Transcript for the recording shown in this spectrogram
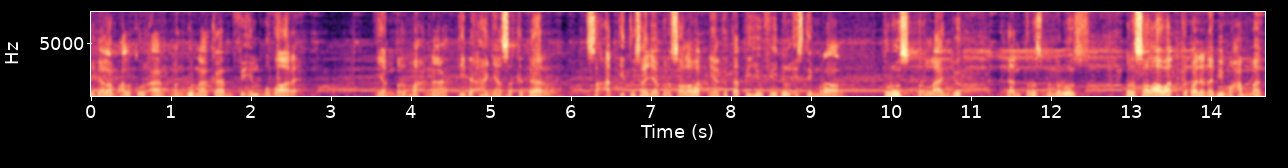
di dalam Al-Quran menggunakan fi'il mudhari yang bermakna tidak hanya sekedar saat itu saja bersolawatnya tetapi yufidul istimrar terus berlanjut dan terus menerus bersolawat kepada Nabi Muhammad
